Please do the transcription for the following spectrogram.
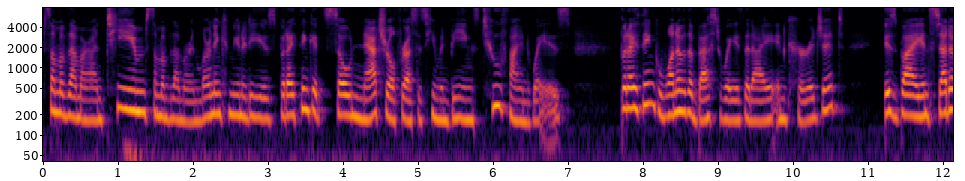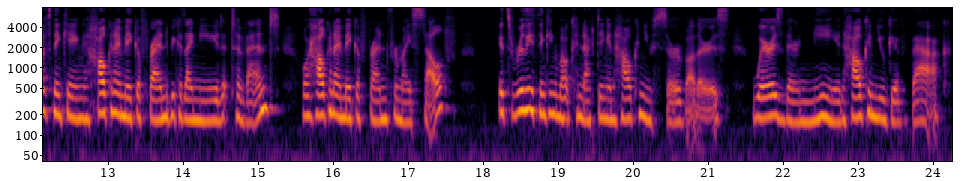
some of them are on teams, some of them are in learning communities, but I think it's so natural for us as human beings to find ways but I think one of the best ways that I encourage it is by instead of thinking, how can I make a friend because I need to vent, or how can I make a friend for myself? It's really thinking about connecting and how can you serve others? Where is their need? How can you give back?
